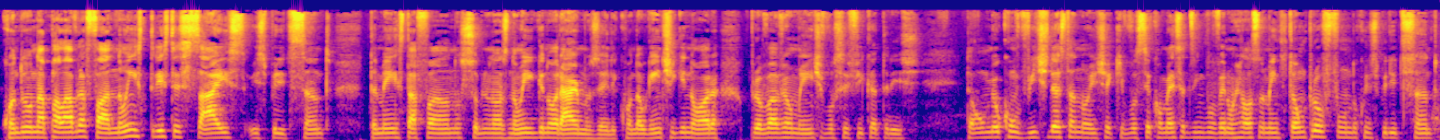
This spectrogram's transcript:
Quando na palavra fala não entristeçais o Espírito Santo, também está falando sobre nós não ignorarmos ele. Quando alguém te ignora, provavelmente você fica triste. Então, o meu convite desta noite é que você comece a desenvolver um relacionamento tão profundo com o Espírito Santo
